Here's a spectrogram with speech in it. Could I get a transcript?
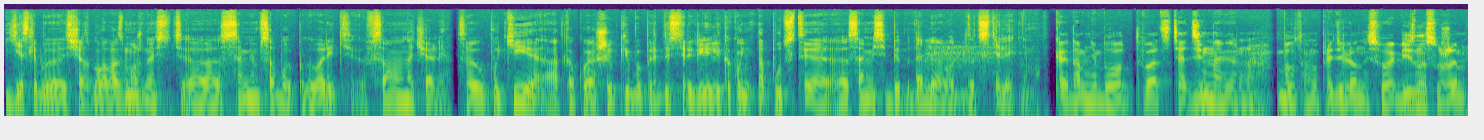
Если бы сейчас была возможность э, с самим собой поговорить в самом начале своего пути, от какой ошибки бы предостерегли или какое-нибудь напутствие э, сами себе бы дали вот 20-летнему? Когда мне было 21, наверное, был там определенный свой бизнес уже.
